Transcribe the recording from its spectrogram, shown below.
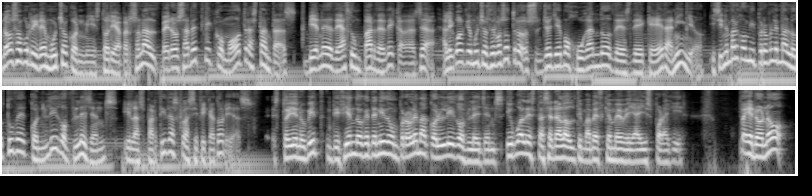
No os aburriré mucho con mi historia personal, pero sabed que como otras tantas, viene de hace un par de décadas ya. Al igual que muchos de vosotros, yo llevo jugando desde que era niño, y sin embargo mi problema lo tuve con League of Legends y las partidas clasificatorias. Estoy en Ubit diciendo que he tenido un problema con League of Legends, igual esta será la última vez que me veáis por aquí. Pero no,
